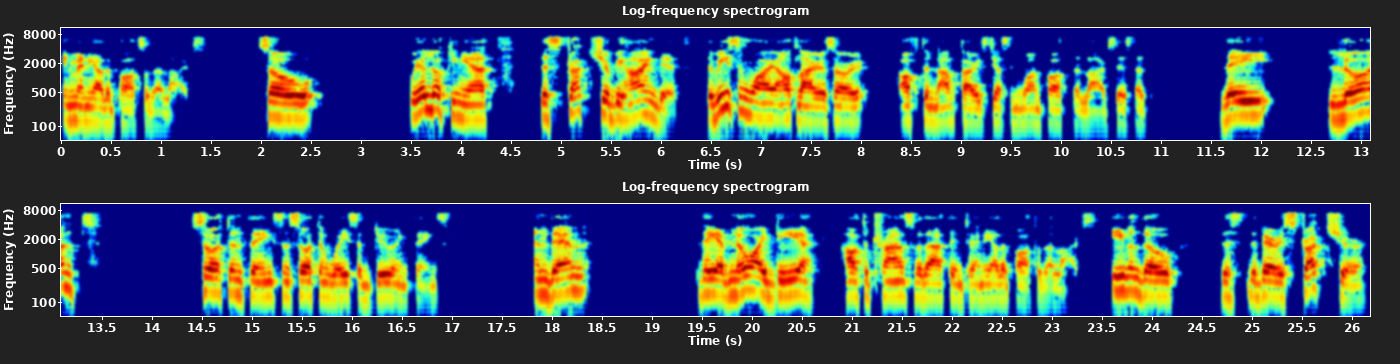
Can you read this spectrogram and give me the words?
in many other parts of their lives. So we are looking at the structure behind it. The reason why outliers are often outliers just in one part of their lives is that they learned certain things and certain ways of doing things. And then they have no idea how to transfer that into any other part of their lives, even though this, the very structure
